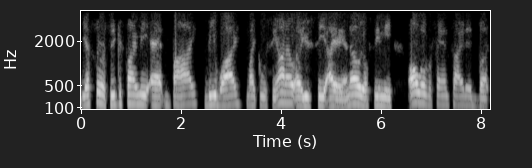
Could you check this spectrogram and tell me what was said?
Yes, sir. So you can find me at by by Mike Luciano L U C I A N O. You'll see me all over Fansided, but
